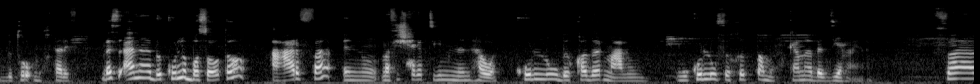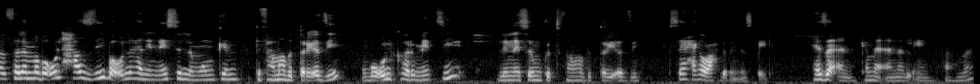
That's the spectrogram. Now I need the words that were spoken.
بطرق مختلفة. بس أنا بكل بساطة عارفة إنه مفيش حاجة بتيجي من الهوا. كله بقدر معلوم وكله في خطة محكمة بديعه يعني. ف... فلما بقول حظي بقولها للناس اللي ممكن تفهمها بالطريقة دي وبقول كرمتي للناس اللي ممكن تفهمها بالطريقة دي. بس هي حاجة واحدة بالنسبة لي. هذا أنا كما أنا الآن فاهمة؟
